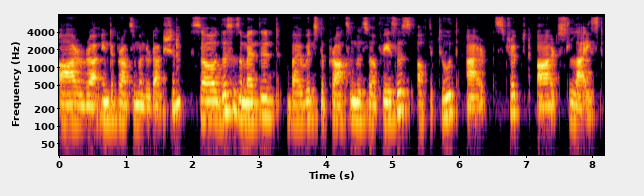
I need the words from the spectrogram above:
or uh, interproximal reduction. So this is a method by which the proximal surfaces of the tooth are stripped or sliced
